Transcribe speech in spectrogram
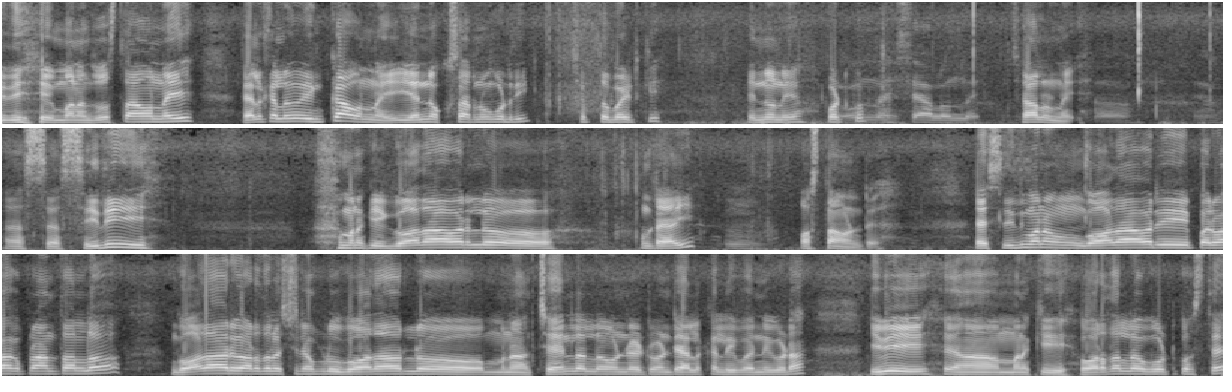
ఇది మనం చూస్తూ ఉన్నాయి. ఎలకలు ఇంకా ఉన్నాయి. ఇవన్నీ ఒకసారి నువ్వు కూడా చెప్తా బయటికి. ఎన్ని ఉన్నాయో? పట్టుకో. చాలా ఉన్నాయి. చాలా ఉన్నాయి. ఎస్ ఎస్ ఇది మనకి గోదావరిలో ఉంటాయి వస్తూ ఉంటాయి. ఎస్ ఇది మనం గోదావరి పరివాహక ప్రాంతంలో గోదావరి వరదలు వచ్చినప్పుడు గోదావరిలో మన చైన్లలో ఉండేటువంటి ఎలకలు ఇవన్నీ కూడా ఇవి మనకి వరదల్లో కొట్టుకొస్తే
